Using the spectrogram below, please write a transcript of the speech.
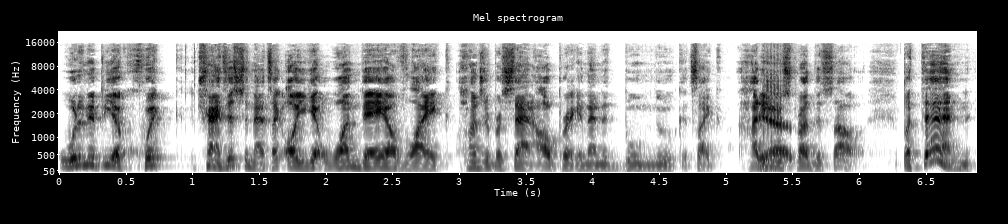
Wouldn't it be a quick transition? That's like, oh, you get one day of like 100% outbreak and then it boom nuke. It's like, how do yeah. you spread this out? But then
